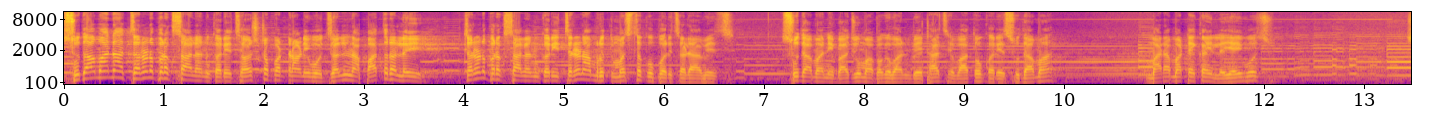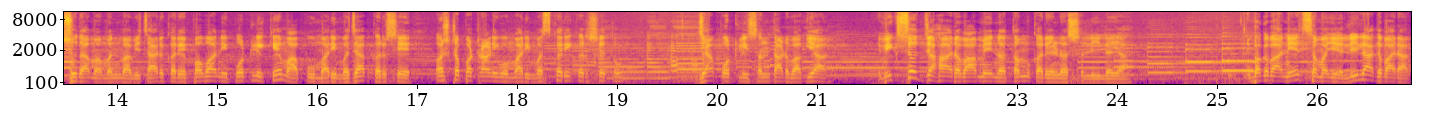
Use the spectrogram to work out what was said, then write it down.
સુદામાના ચરણ પ્રક્ષાલન કરે છે અષ્ટપટરાણીઓ જલના પાત્ર લઈ ચરણ પ્રક્ષાલન કરી ચરણામૃત મસ્તક ઉપર ચડાવે છે. સુદામાની બાજુમાં ભગવાન બેઠા છે, વાતો કરે, સુદામા, મારા માટે કંઈ લઈ આવ્યો છું? સુદામા મનમાં વિચાર કરે, પવાની પોટલી કેમ આપું? મારી મજાક કરશે અષ્ટપટરાણીઓ મારી મસ્કરી કરશે તો? જ્યાં પોટલી સંતાડવા ગયા વિકસો જહાર વામે ન તમ કરે સલીલયા. ભગવાન જ સમયે લીલા દ્વારા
